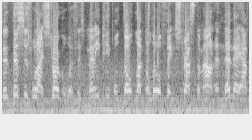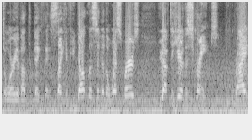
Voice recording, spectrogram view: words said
th- this is what I struggle with is many people don't let the little things stress them out and then they have to worry about the big things. It's like if you don't listen to the whispers, you have to hear the screams, right?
